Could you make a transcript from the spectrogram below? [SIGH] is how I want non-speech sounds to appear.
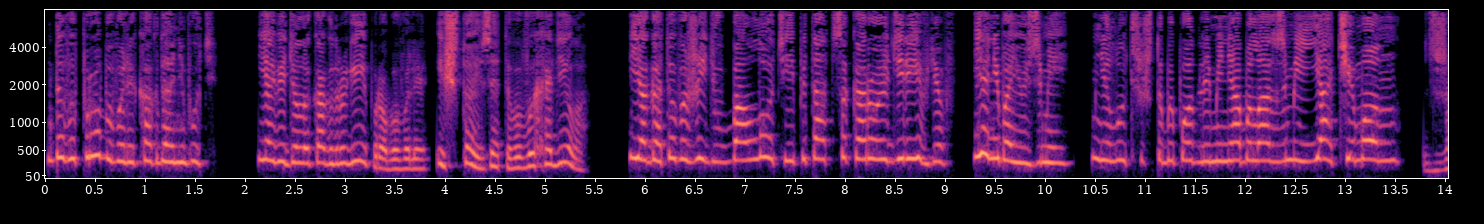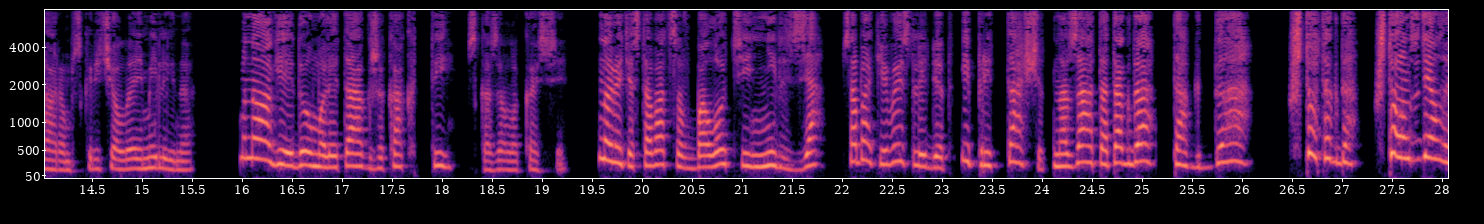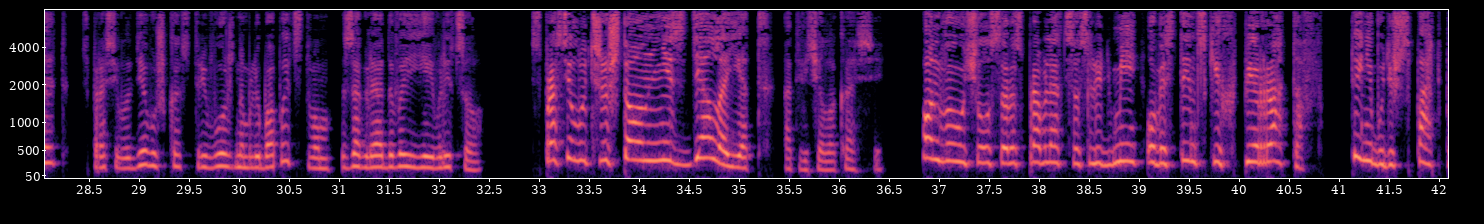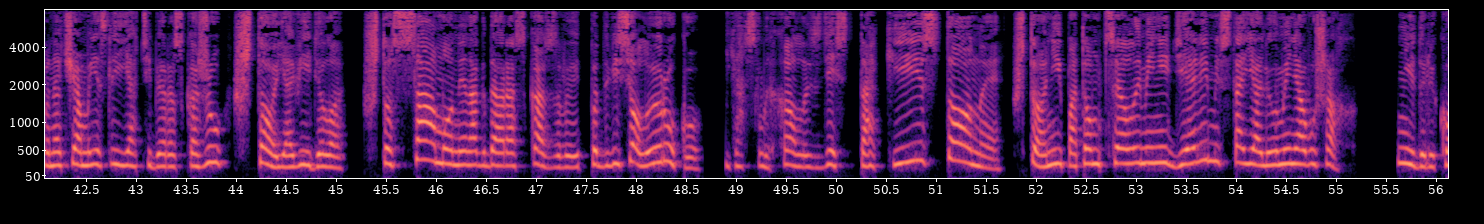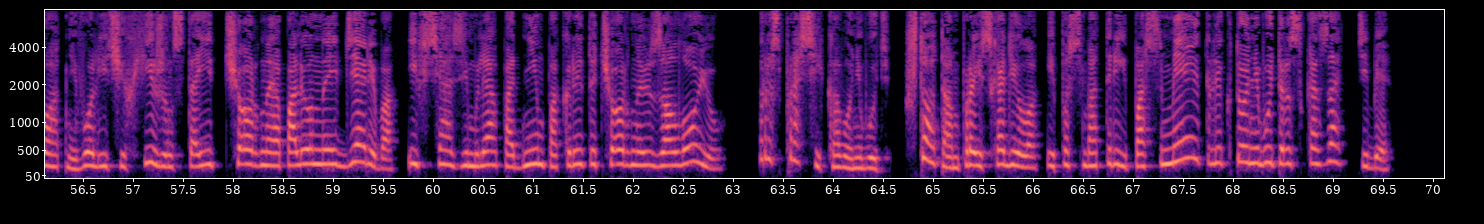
«Да вы пробовали когда-нибудь?» Я видела, как другие пробовали, и что из этого выходило. Я готова жить в болоте и питаться корою деревьев. Я не боюсь змей. Мне лучше, чтобы подле меня была змея, чем он!» — с жаром вскричала Эмилина. «Многие думали так же, как ты», — сказала Касси. «Но ведь оставаться в болоте нельзя. Собаки выследят и притащат назад, а тогда... Тогда «Что тогда? Что он сделает?» — спросила девушка с тревожным любопытством, заглядывая ей в лицо. «Спроси лучше, что он не сделает», — отвечала Касси. «Он выучился расправляться с людьми овестинских пиратов. Ты не будешь спать по ночам, если я тебе расскажу, что я видела, что сам он иногда рассказывает под веселую руку. Я слыхала здесь такие стоны, что они потом целыми неделями стояли у меня в ушах. Недалеко от него личьих хижин стоит черное опаленное дерево, и вся земля под ним покрыта черную золою. Расспроси кого-нибудь, что там происходило, и посмотри, посмеет ли кто-нибудь рассказать тебе.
